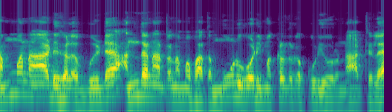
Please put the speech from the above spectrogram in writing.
நம்ம நாடுகளை விட அந்த நாட்டில் நம்ம பார்த்த மூணு கோடி மக்கள் இருக்கக்கூடிய ஒரு நாட்டில்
